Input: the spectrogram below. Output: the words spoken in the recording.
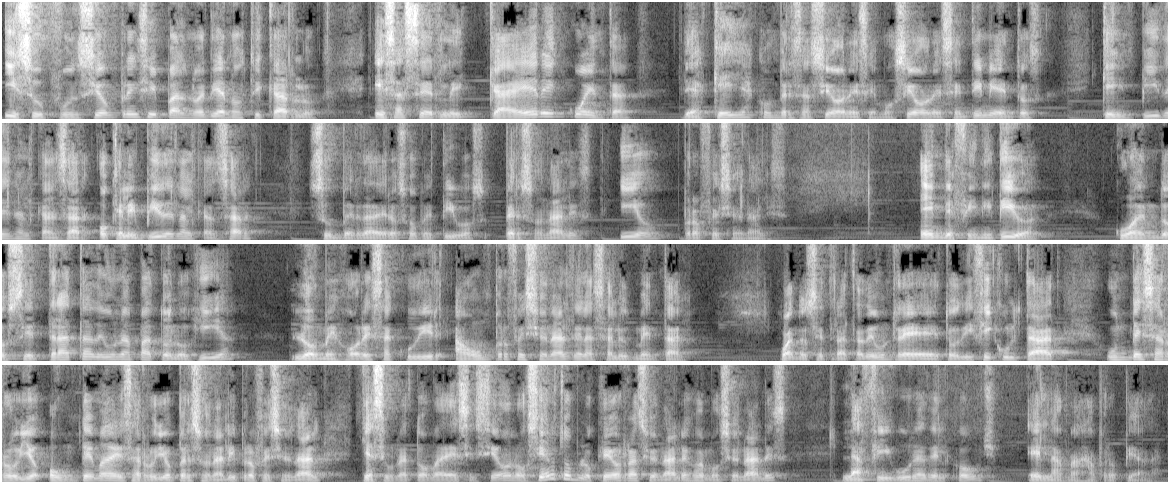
y su función principal no es diagnosticarlo, es hacerle caer en cuenta de aquellas conversaciones, emociones, sentimientos que impiden alcanzar o que le impiden alcanzar sus verdaderos objetivos personales y o profesionales. En definitiva, cuando se trata de una patología, lo mejor es acudir a un profesional de la salud mental. Cuando se trata de un reto, dificultad, un desarrollo o un tema de desarrollo personal y profesional, ya sea una toma de decisión o ciertos bloqueos racionales o emocionales, la figura del coach es la más apropiada.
